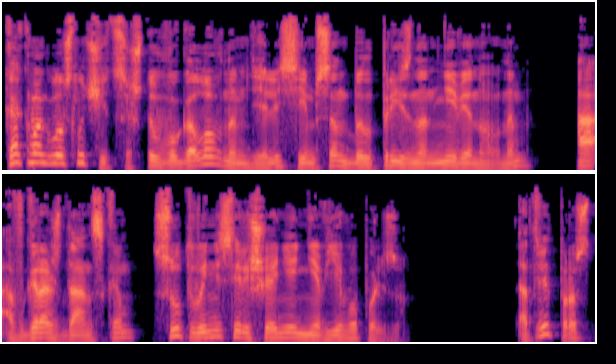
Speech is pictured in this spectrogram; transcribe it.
Как могло случиться, что в уголовном деле Симпсон был признан невиновным, а в гражданском суд вынес решение не в его пользу? Ответ прост.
